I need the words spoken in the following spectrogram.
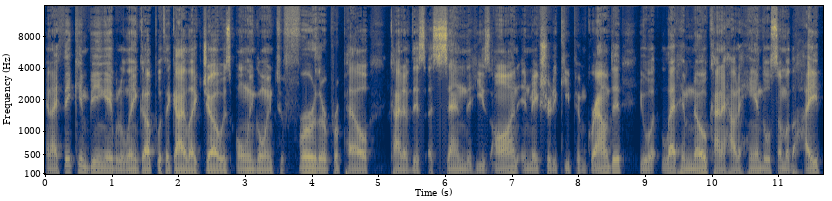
And I think him being able to link up with a guy like Joe is only going to further propel kind of this ascend that he's on and make sure to keep him grounded. You will let him know kind of how to handle some of the hype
